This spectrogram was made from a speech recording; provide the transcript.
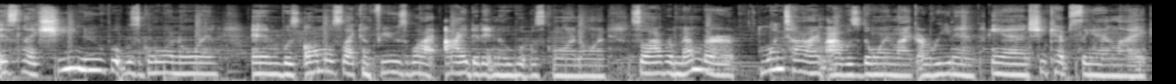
it's like she knew what was going on and was almost like confused why I didn't know what was going on. So I remember one time I was doing like a reading and she kept saying like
